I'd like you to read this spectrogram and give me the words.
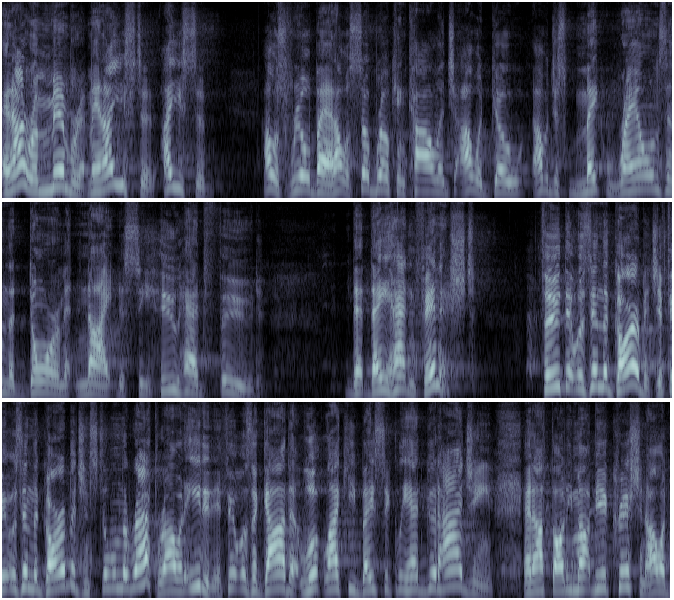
And I remember it, man. I used to, I used to, I was real bad. I was so broke in college, I would go, I would just make rounds in the dorm at night to see who had food that they hadn't finished food that was in the garbage. If it was in the garbage and still in the wrapper, I would eat it. If it was a guy that looked like he basically had good hygiene and I thought he might be a Christian, I would,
